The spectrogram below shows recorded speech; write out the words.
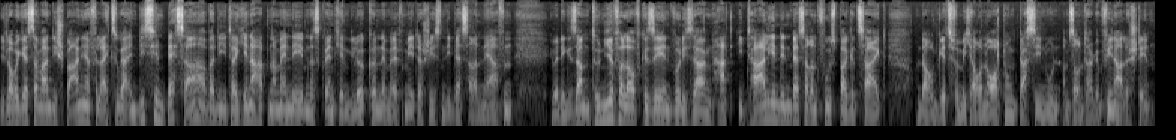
Ich glaube, gestern waren die Spanier vielleicht sogar ein bisschen besser, aber die Italiener hatten am Ende eben das Quäntchen Glück und im Elfmeterschießen die besseren Nerven. Über den gesamten Turnierverlauf gesehen, würde ich sagen, hat Italien den besseren Fußball gezeigt und darum geht's für mich auch in Ordnung, dass sie nun am Sonntag im Finale stehen.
